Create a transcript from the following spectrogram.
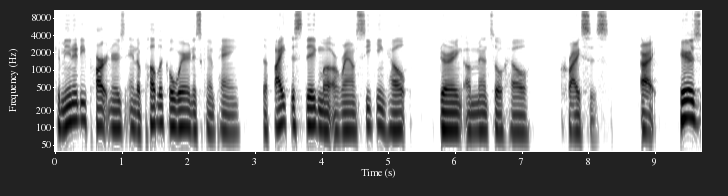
community partners in a public awareness campaign to fight the stigma around seeking help during a mental health crisis. All right, here's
